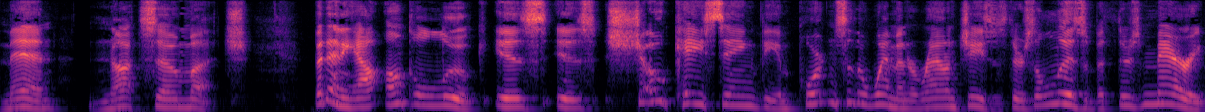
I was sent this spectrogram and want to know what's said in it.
Men, not so much. But anyhow, Uncle Luke is is showcasing the importance of the women around Jesus. There's Elizabeth, there's Mary,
